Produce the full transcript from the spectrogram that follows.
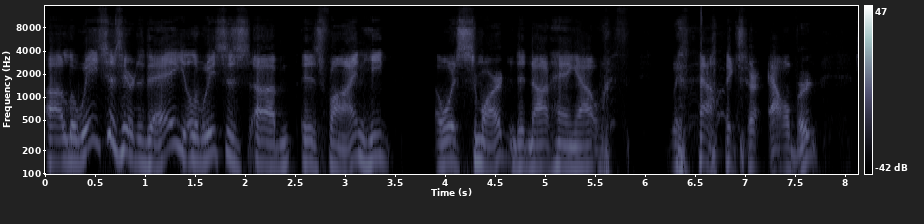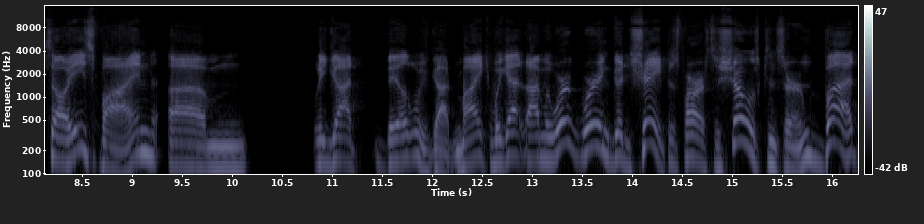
uh, Luis is here today. Luis is, um, is fine. He, was smart and did not hang out with with Alex or Albert, so he's fine. Um, we got Bill, we've got Mike, we got. I mean, we're we're in good shape as far as the show is concerned. But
